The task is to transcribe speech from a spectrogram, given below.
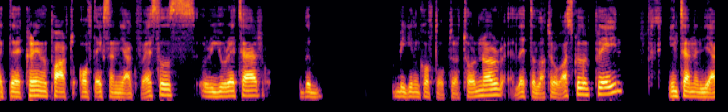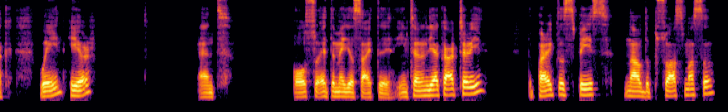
at the cranial part of the external vessels, ureter, the beginning of the obturator nerve, let the lateral vascular plane, internal iliac vein here, and also at the medial side, the internal iliac artery, the pararectal space, now the psoas muscle,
